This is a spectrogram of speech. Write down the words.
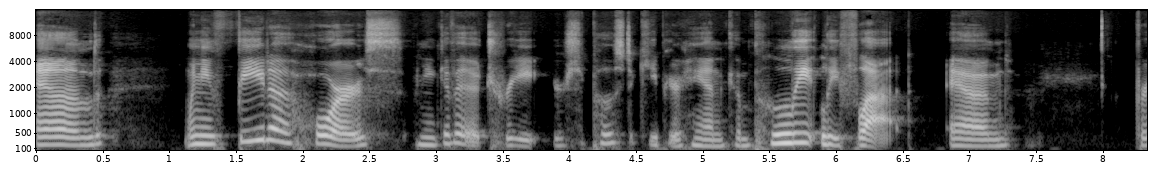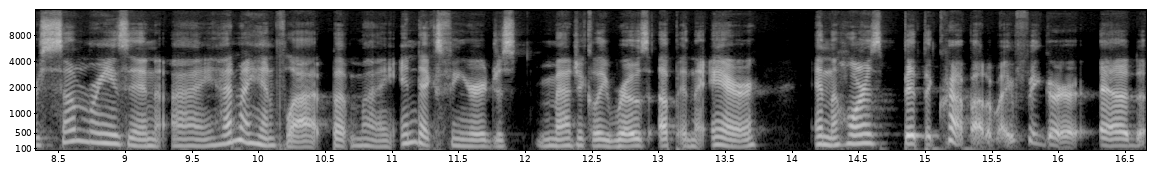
And when you feed a horse, when you give it a treat, you're supposed to keep your hand completely flat. And for some reason, I had my hand flat, but my index finger just magically rose up in the air, and the horse bit the crap out of my finger. And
